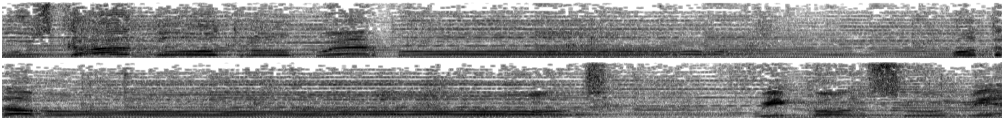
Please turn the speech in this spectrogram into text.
Buscando otro cuerpo otra voz. Fui consumiendo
